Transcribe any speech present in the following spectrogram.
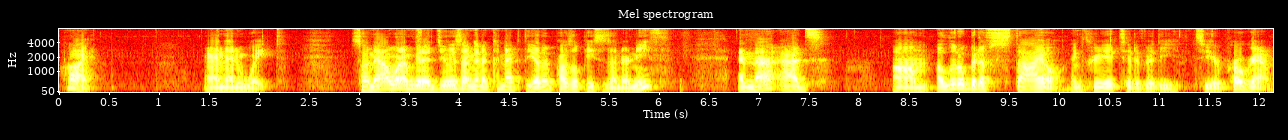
hi and then wait. So now what I'm going to do is I'm going to connect the other puzzle pieces underneath and that adds um, a little bit of style and creativity to your program.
